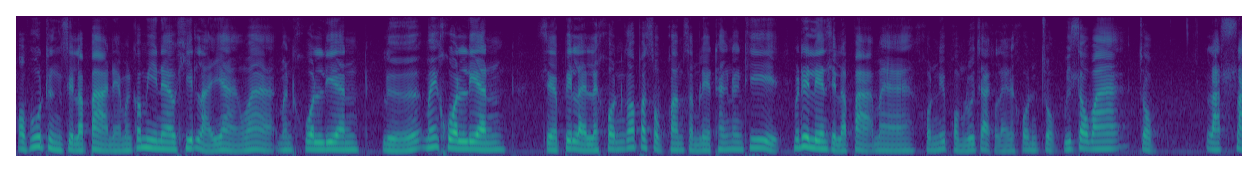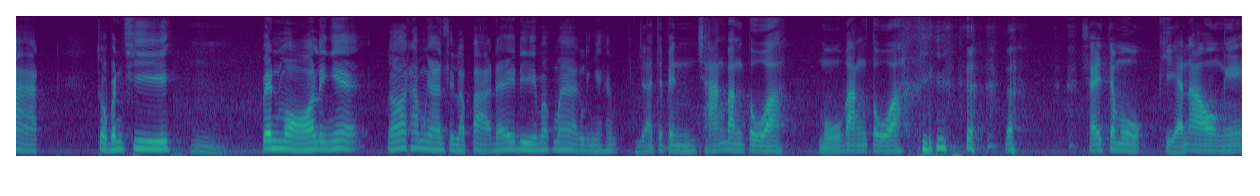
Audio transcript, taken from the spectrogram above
พอพูดถึงศิลปะเนี่ยมันก็มีแนวคิดหลายอย่างว่ามันควรเรียนหรือไม่ควรเรียน ศิลปินหลายๆคนก็ประสบความสำเร็จทั้งทั้งๆที่ ไม่ได้เรียนศิลปะมา คนที่ผมรู้จักหลายคนจบวิศวะ จบรัฐศาสตร์ จบบัญชีอืมเป็นหมออะไรเงี้ยแล้วก็ทำงานศิลปะได้ดีมากๆอะไรเงี้ยครับหรืออาจจะเป็นช้างบางตัว หมูบางตัว ใช้จมูกเขียนเอาอย่างงี้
